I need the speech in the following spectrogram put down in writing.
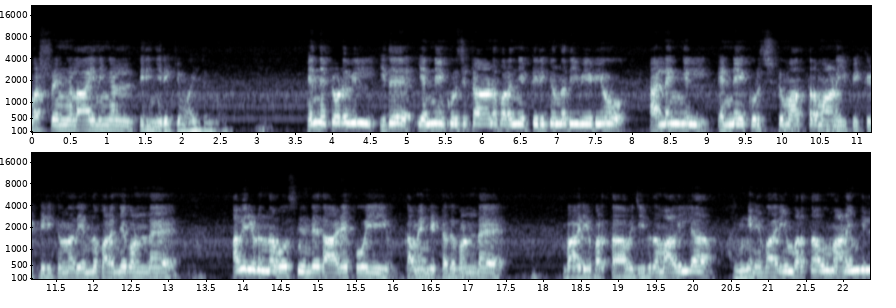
വർഷങ്ങളായി നിങ്ങൾ പിരിഞ്ഞിരിക്കുമായിരുന്നു. എന്നിട്ടൊടുവിൽ ഇത് എന്നെ കുറിച്ചിട്ടാണ് പറഞ്ഞിട്ടിരിക്കുന്നത് ഈ വീഡിയോ. അല്ലെങ്കിൽ എന്നെ കുറിച്ചിട്ട് മാത്രമാണ് ഈ പിക്ക് ഇട്ടിരിക്കുന്നത് എന്ന് പറഞ്ഞുകൊണ്ട് അവരിടുന്ന പോസ്റ്റിന്റെ താഴെ പോയി കമന്റ് ഇട്ടത് കൊണ്ട് ഭാര്യ ഭർത്താവ് ജീവിതമാകില്ല. അങ്ങനെ ഭാര്യയും ഭർത്താവും ആണെങ്കിൽ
